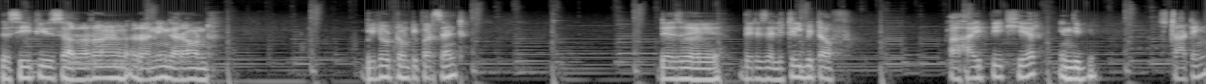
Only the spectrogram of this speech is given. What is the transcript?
The CPUs are run, running around below 20% there's a there is a little bit of a high peak here in the starting.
